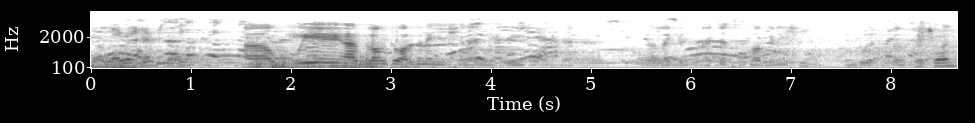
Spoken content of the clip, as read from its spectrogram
Your relatives? or- Uh, we uh, belong to organization and we uh, uh, like a, a justice organization. Hindu Swam Which one?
